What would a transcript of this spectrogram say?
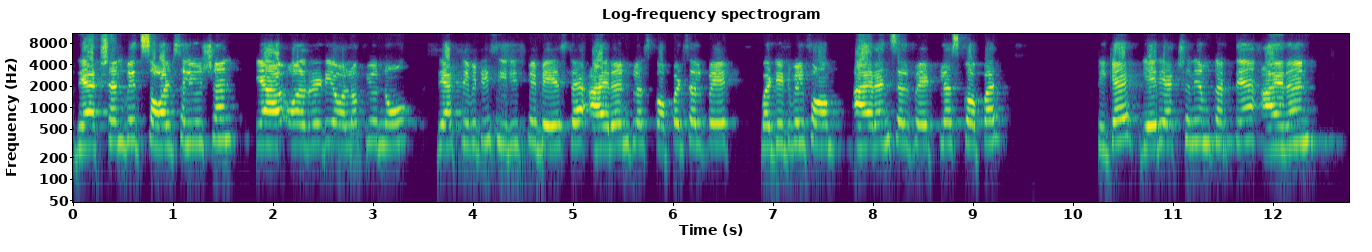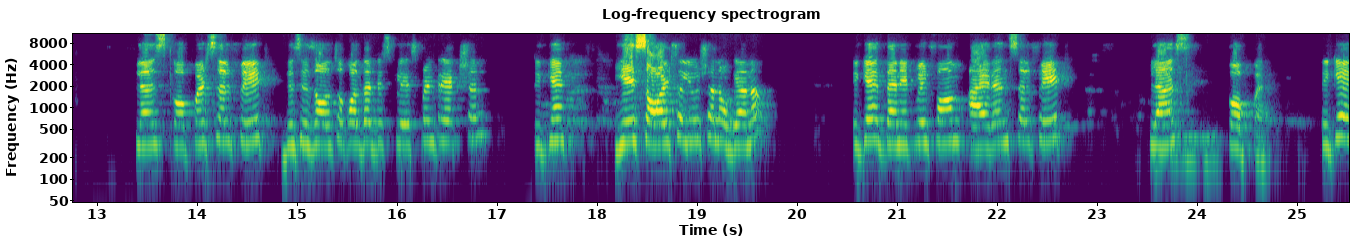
रिएक्शन विद सॉल्ट सोल्यूशन या already all of you know reactivity series पे बेस्ड है। Iron plus copper sulphate but it will form iron sulphate plus copper ठीक है? ये रिएक्शन हम करते हैं। Iron plus copper sulphate this is also called the displacement reaction ठीक है? ये सॉल्ट सोल्यूशन हो गया ना? ठीक है? Then it will form iron sulphate plus copper ठीक है?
